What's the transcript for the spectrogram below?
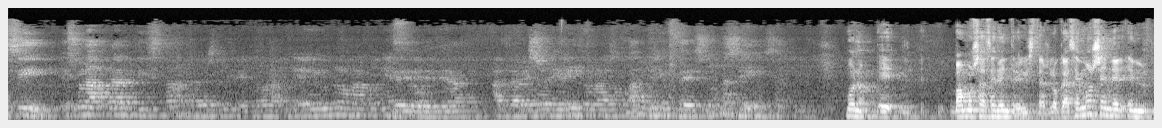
Sí, es una, artista a través de directora. a través de directora. Bueno, eh, vamos a hacer entrevistas. Lo que hacemos en el,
